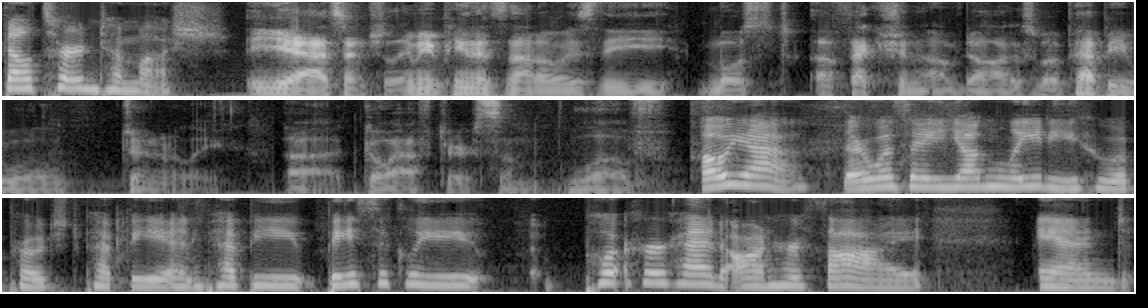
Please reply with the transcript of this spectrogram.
They'll turn to mush. Yeah, essentially. I mean, Peanut's not always the most affectionate of dogs, but Peppy will generally uh, go after some love. Oh yeah, there was a young lady who approached Peppy, and Peppy basically put her head on her thigh and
